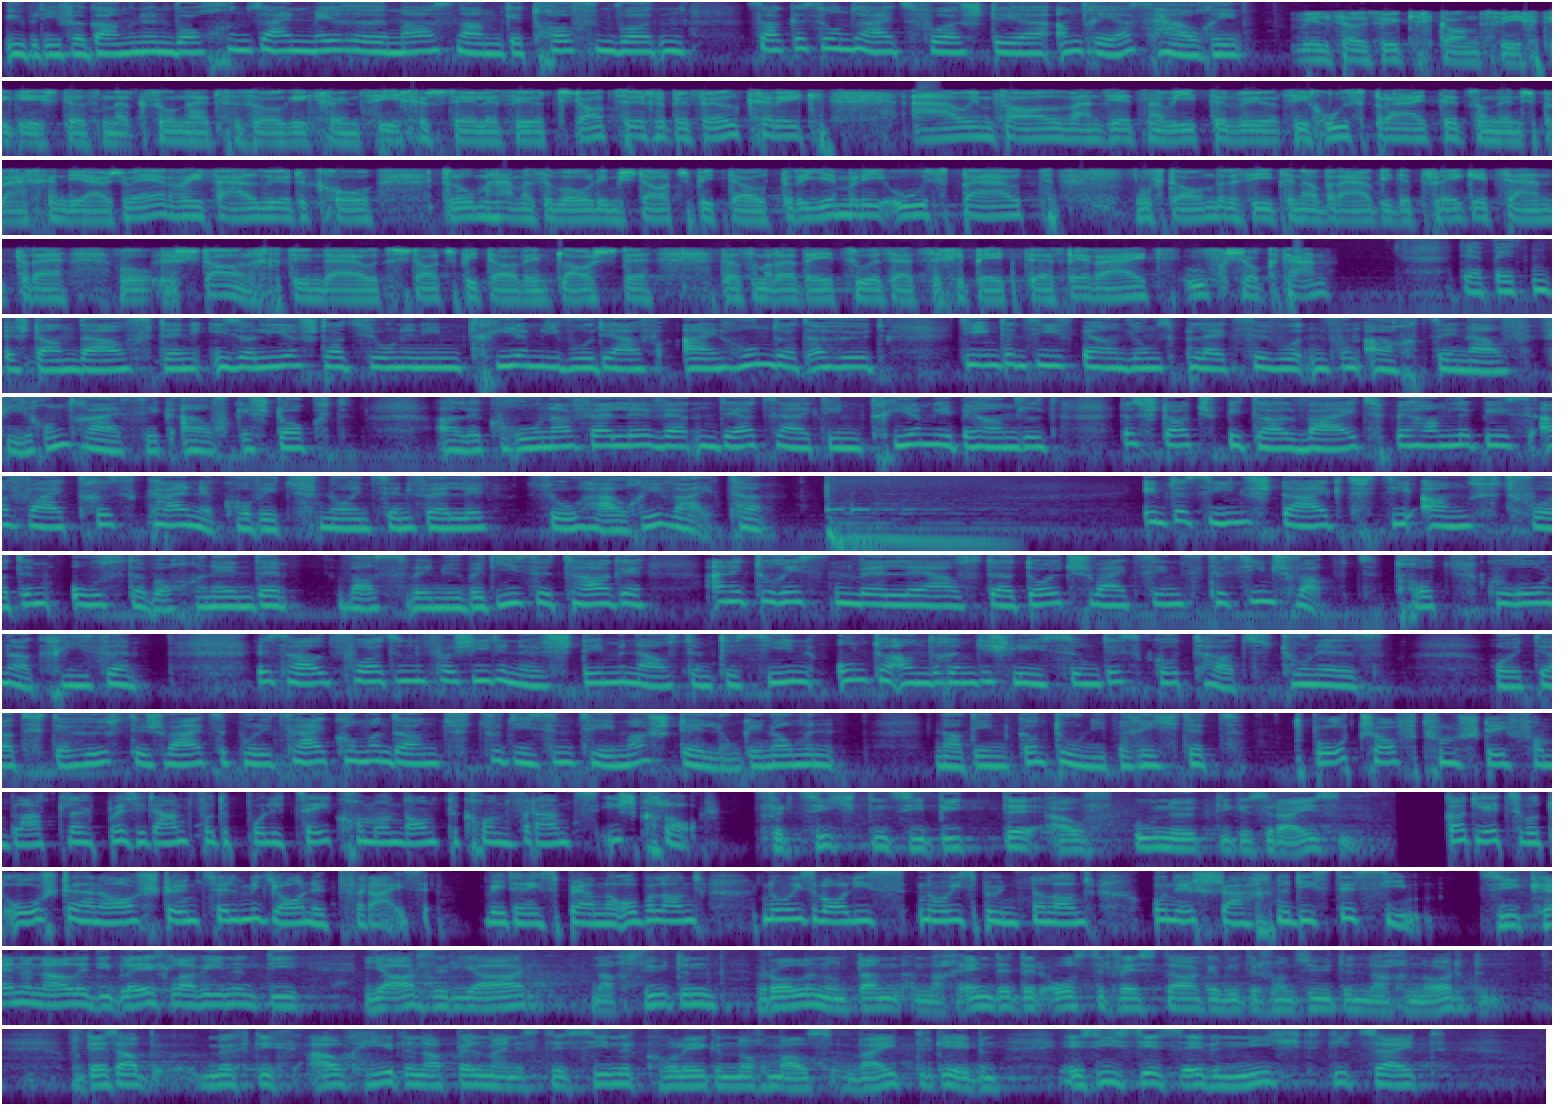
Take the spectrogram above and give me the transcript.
Über die vergangenen Wochen seien mehrere Maßnahmen getroffen worden, sagt Gesundheitsvorsteher Andreas Hauri weil es uns wirklich ganz wichtig ist, dass wir Gesundheitsversorgung können sicherstellen für die Stadtzürcher Bevölkerung. Auch im Fall, wenn sie jetzt noch weiter würde, sich ausbreitet und entsprechend auch schwerere Fälle würden kommen. Darum haben wir sowohl im Stadtspital Triemli ausgebaut, auf der anderen Seite aber auch bei den Pflegezentren, die stark auch das Stadtspital entlasten, dass wir auch dort zusätzliche Betten bereits aufgeschockt haben. Der Bettenbestand auf den Isolierstationen im Triemli wurde auf 100 erhöht. Die Intensivbehandlungsplätze wurden von 18 auf 34 aufgestockt. Alle Corona-Fälle werden derzeit im Triemli behandelt. Das Stadtspital Weid behandle bis auf weiteres keine Covid-19-Fälle, so Hauri weiter. Im Tessin steigt die Angst vor dem Osterwochenende. Was, wenn über diese Tage eine Touristenwelle aus der Deutschschweiz ins Tessin schwappt, trotz Corona-Krise? Deshalb fordern verschiedene Stimmen aus dem Tessin unter anderem die Schließung des Gotthardtunnels. Heute hat der höchste Schweizer Polizeikommandant zu diesem Thema Stellung genommen. Nadine Cantoni berichtet. Die Botschaft von Stefan Blattler, Präsident der Polizeikommandantenkonferenz, ist klar. Verzichten Sie bitte auf unnötiges Reisen. Gerade jetzt, wo die Ostern anstehen, soll man ja nicht verreisen. Weder ins Berner Oberland, noch ins Wallis, noch ins Bündnerland und erst recht nicht ins Tessin. Sie kennen alle die Blechlawinen, die Jahr für Jahr nach Süden rollen und dann nach Ende der Osterfesttage wieder von Süden nach Norden. Und deshalb möchte ich auch hier den Appell meines Tessiner Kollegen nochmals weitergeben. Es ist jetzt eben nicht die Zeit,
